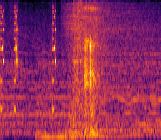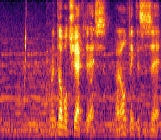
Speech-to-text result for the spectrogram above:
I'm gonna double check this. I don't think this is it.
